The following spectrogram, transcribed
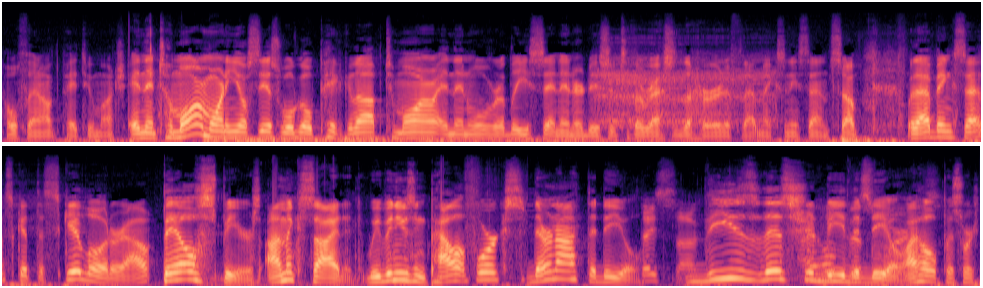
Hopefully, I don't have to pay too much. And then tomorrow morning, you'll see us. We'll go pick it up tomorrow, and then we'll release it and introduce it to the rest of the herd, if that makes any sense. So, with that being said, let's get the skid loader out. Bale spears. I'm excited. We've been using pallet forks. They're not the deal. They suck. These, this should be the deal. I hope this works.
